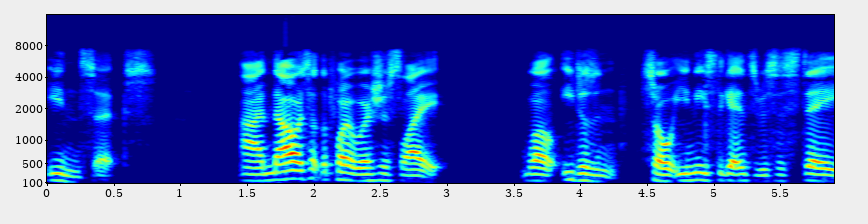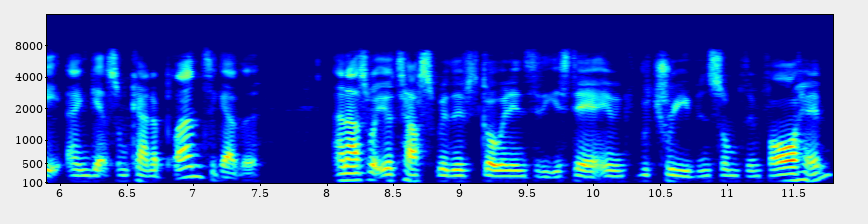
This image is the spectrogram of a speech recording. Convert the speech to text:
Eden Six, and now it's at the point where it's just like, well, he doesn't. So he needs to get into his estate and get some kind of plan together, and that's what you're tasked with is going into the estate and retrieving something for him.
